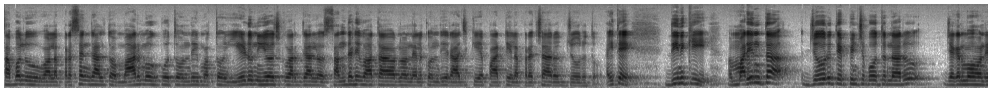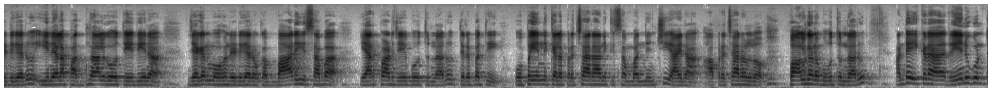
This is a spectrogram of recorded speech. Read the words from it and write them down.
సభలు వాళ్ళ ప్రసంగాలతో మారుమోగిపోతుంది. మొత్తం ఏడు నియోజకవర్గాల్లో సందడి వాతావరణం నెలకొంది రాజకీయ పార్టీల ప్రచారం జోరుతో. అయితే దీనికి మరింత జోరు తెప్పించబోతున్నారు జగన్మోహన్ రెడ్డి గారు ఈ నెల పద్నాలుగవ తేదీన జగన్మోహన్ రెడ్డి గారు ఒక భారీ సభ ఏర్పాటు చేయబోతున్నారు. తిరుపతి ఉప ఎన్నికల ప్రచారానికి సంబంధించి ఆయన ఆ ప్రచారంలో పాల్గొనబోతున్నారు. అంటే ఇక్కడ రేణుగుంట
